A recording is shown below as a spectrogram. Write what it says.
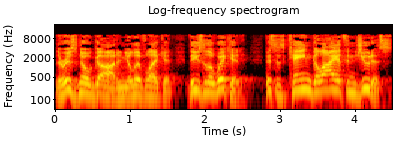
There is no God and you live like it. These are the wicked. This is Cain, Goliath, and Judas.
